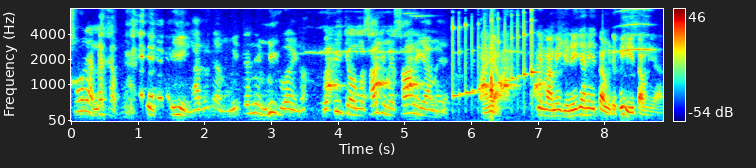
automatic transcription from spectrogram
စောရနက်ကဘူးအေးငါတို့ကမင်းတနေ့မိသွားရင်နော်မပြကြောင်မစားကြည့်မစားနေရမယ်အားရပြင်မာမင်းယူနေချမ်းလေးတောက်ရတယ်ဖိရေးတောက်နေရတယ်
